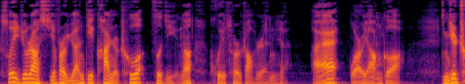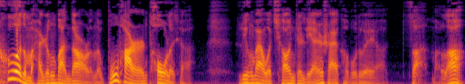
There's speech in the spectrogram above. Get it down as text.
所以就让媳妇儿原地看着车，自己呢回村找人去。哎，我说杨哥，你这车怎么还扔半道了呢？不怕让人偷了去？另外，我瞧你这脸色可不对呀，怎么了？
